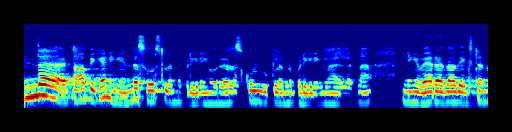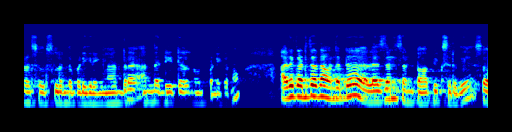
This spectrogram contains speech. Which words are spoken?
இந்த டாப்பிக்கை நீங்க எந்த சோர்ஸ்ல இருந்து படிக்கிறீங்க? ஒருவேளை ஸ்கூல் புக்ல இருந்து படிக்கிறீங்களா? இல்லைன்னா நீங்க வேற ஏதாவது எக்ஸ்டர்னல் சோர்ஸ்ல இருந்து படிக்கிறீங்களான்ற அந்த டீட்டெயில் நோட் பண்ணிக்கணும். அதுக்கு வந்துட்டு லெசன்ஸ் அண்ட் டாபிக்ஸ் இருக்கு. ஸோ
